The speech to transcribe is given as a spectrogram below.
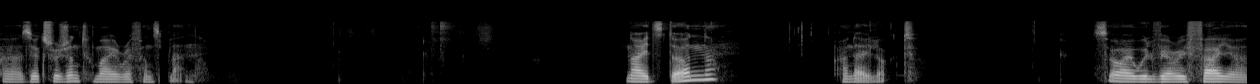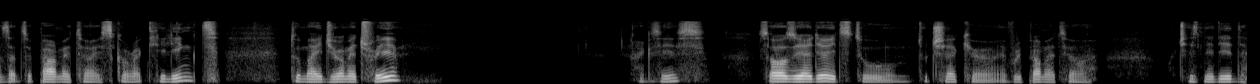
uh, the extrusion to my reference plan. Now it's done and I locked. So I will verify uh, that the parameter is correctly linked to my geometry like this. So the idea is to, to check uh, every parameter which is needed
